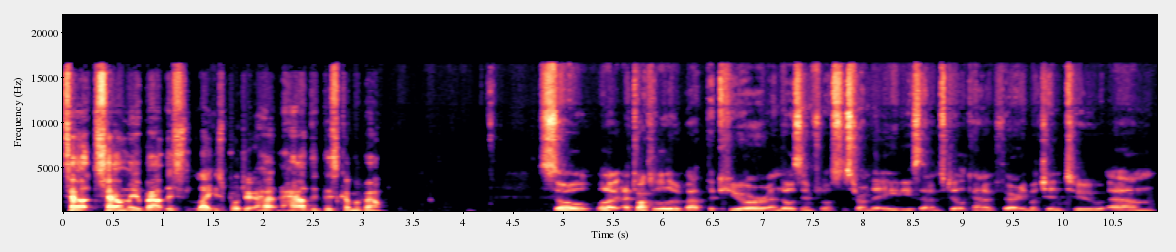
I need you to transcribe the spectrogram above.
tell tell me about this latest project. How, how did this come about? So, well, I, I, talked a little bit about the Cure and those influences from the '80s that I'm still kind of very much into. Um,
